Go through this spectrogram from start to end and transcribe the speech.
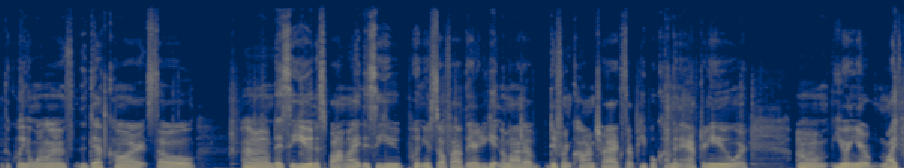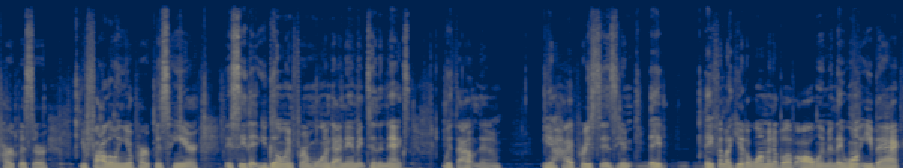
The Queen of Wands, the Death card. So, um, they see you in the spotlight. They see you putting yourself out there. You're getting a lot of different contracts or people coming after you or um, you're in your life purpose or you're following your purpose here. They see that you going from one dynamic to the next without them. Yeah, high priestess. You're they they feel like you're the woman above all women. They want you back.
